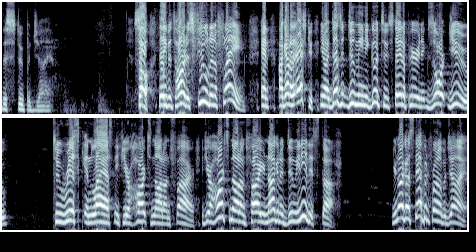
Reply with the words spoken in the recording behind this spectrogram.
this stupid giant. So David's heart is fueled and aflamed. And I got to ask you, you know, it doesn't do me any good to stand up here and exhort you to risk and last if your heart's not on fire. If your heart's not on fire, you're not going to do any of this stuff. You're not going to step in front of a giant.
